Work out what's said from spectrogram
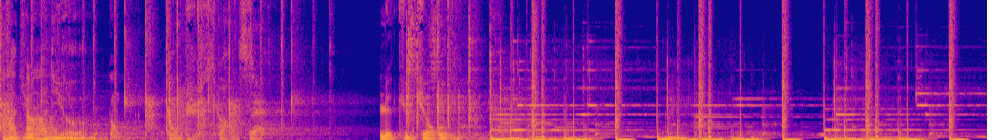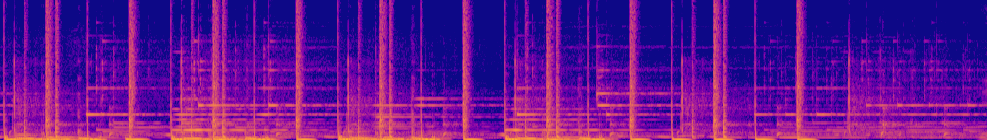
Radio Radio. Campus 47. Le Culture Room.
